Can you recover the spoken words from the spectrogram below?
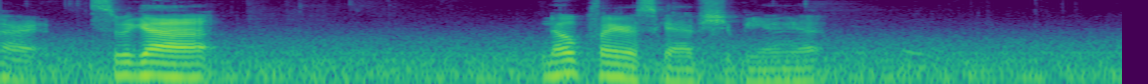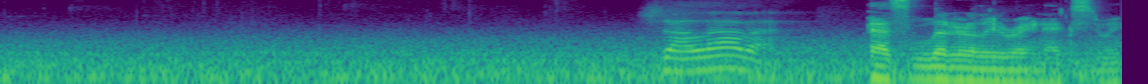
Alright, so we got no player scavs should be in yet. Salada. That's literally right next to me.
